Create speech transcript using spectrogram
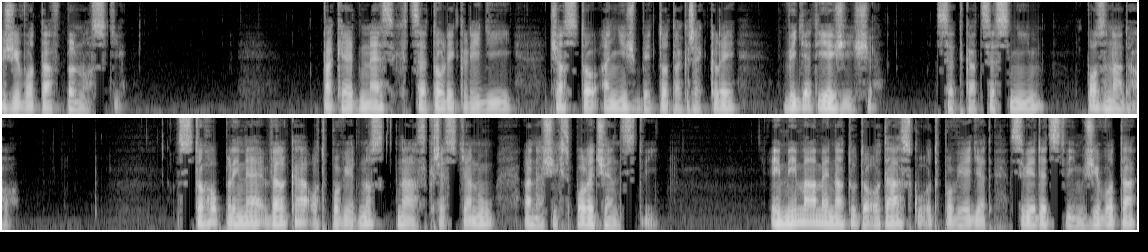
života v plnosti. Také dnes chce tolik lidí, často aniž by to tak řekli, vidět Ježíše, setkat se s ním, poznat ho. Z toho plyne velká odpovědnost nás křesťanů a našich společenství. I my máme na tuto otázku odpovědět svědectvím života,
